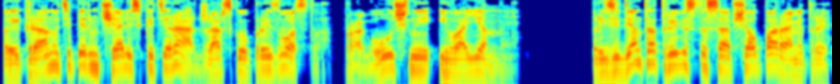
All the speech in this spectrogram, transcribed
По экрану теперь мчались катера аджарского производства, прогулочные и военные. Президент отрывисто сообщал параметры,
